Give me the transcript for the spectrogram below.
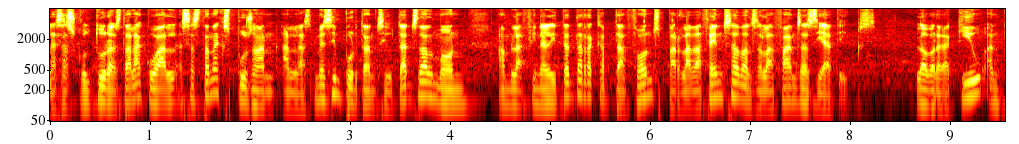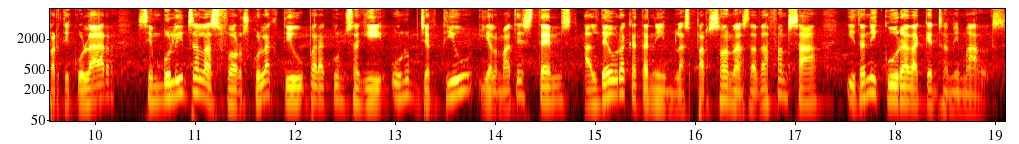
les escultures de la qual s'estan exposant en les més importants ciutats del món amb la finalitat de recaptar fons per la defensa dels elefants asiàtics. L'obra de Kiu, en particular, simbolitza l'esforç col·lectiu per aconseguir un objectiu i al mateix temps el deure que tenim les persones de defensar i tenir cura d'aquests animals.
